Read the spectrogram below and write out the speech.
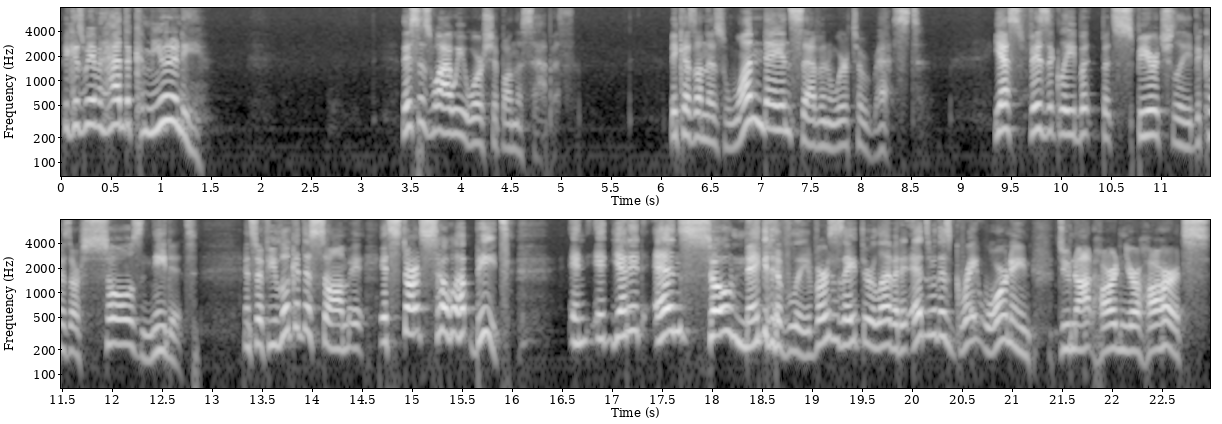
because we haven't had the community. This is why we worship on the Sabbath. Because on this one day in seven, we're to rest. Yes, physically, but, but spiritually, because our souls need it. And so if you look at the psalm, it, it starts so upbeat, and it, yet it ends so negatively. Verses 8 through 11, it ends with this great warning do not harden your hearts.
